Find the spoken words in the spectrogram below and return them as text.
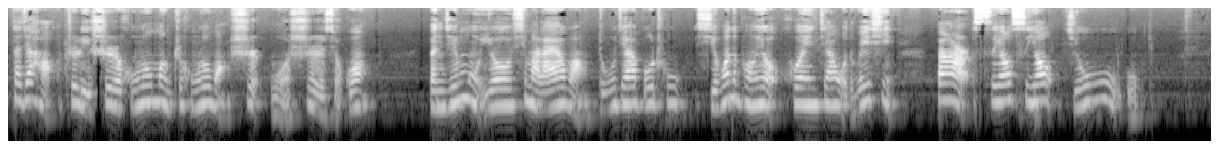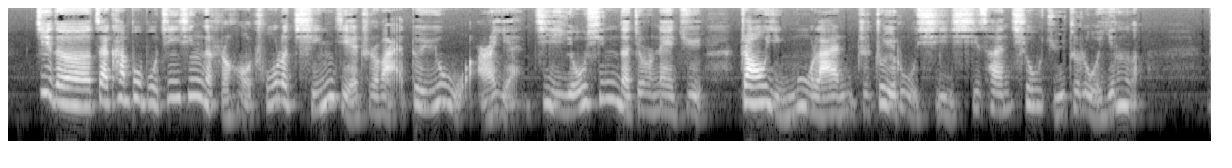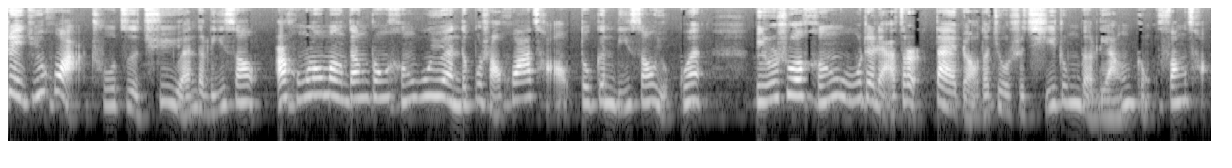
大家好，这里是《红楼梦之红楼往事》，我是小光。本节目由喜马拉雅网独家播出，喜欢的朋友欢迎加我的微信八二四幺四幺九五五。记得在看《步步惊心》的时候，除了情节之外，对于我而言，记忆犹新的就是那句“朝饮暮兰之坠露兮，夕餐秋菊之落英”了。这句话出自屈原的《离骚》，而《红楼梦》当中蘅芜院的不少花草都跟《离骚》有关。比如说“蘅芜”这俩字儿，代表的就是其中的两种芳草。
